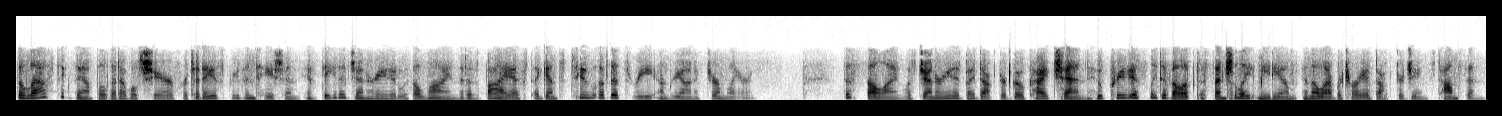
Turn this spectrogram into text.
The last example that I will share for today's presentation is data generated with a line that is biased against two of the three embryonic germ layers. This cell line was generated by Dr. Guokai Chen, who previously developed Essential 8 medium in the laboratory of Dr. James Thomson.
